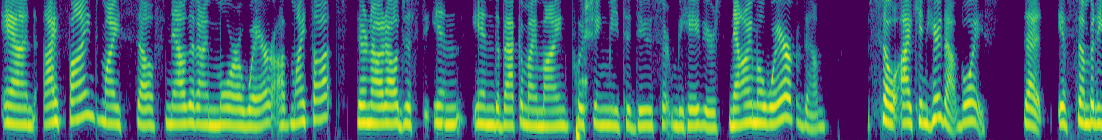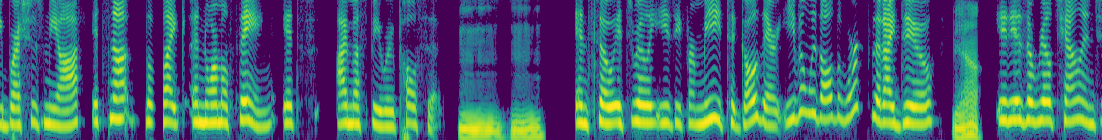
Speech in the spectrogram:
And I find myself now that I'm more aware of my thoughts, they're not all just in in the back of my mind pushing me to do certain behaviors. Now I'm aware of them so I can hear that voice that if somebody brushes me off, it's not like a normal thing. It's, I must be repulsive. Mm-hmm. And so it's really easy for me to go there, even with all the work that I do. Yeah it is a real challenge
